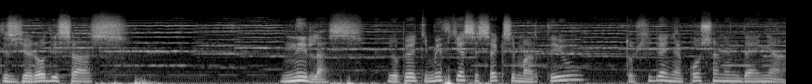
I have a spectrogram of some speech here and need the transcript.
της γερόντισσας Νίλας η οποία κοιμήθηκε στις 6 Μαρτίου το 1999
